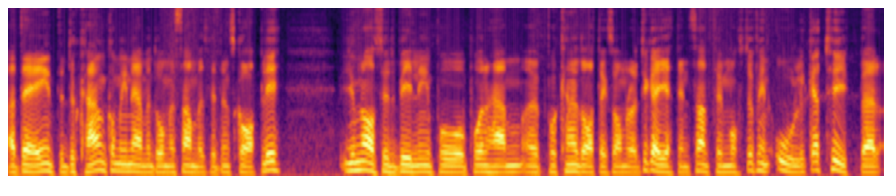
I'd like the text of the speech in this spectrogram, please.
Att det är inte, du kan komma in även då med samhällsvetenskaplig gymnasieutbildning på, på, den här, på kandidatexamen. Det tycker jag är jätteintressant för vi måste få in olika typer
